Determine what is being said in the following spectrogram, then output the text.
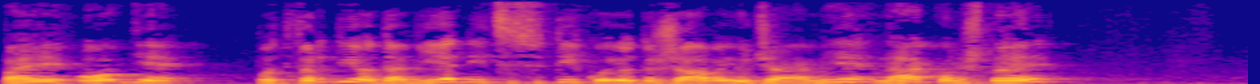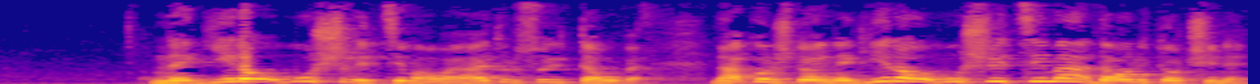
Pa je ovdje potvrdio da vjernici su ti koji održavaju džamije nakon što je negirao mušricima, ovaj ajtur su i teube, nakon što je negirao mušricima da oni to čine.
